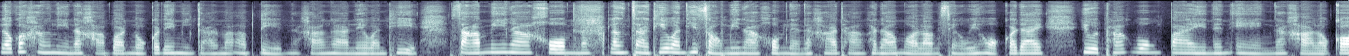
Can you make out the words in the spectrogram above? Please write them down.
แล้วก็ครั้งนี้นะคะบอสนกก็ได้มีการมาอัปเดตนะคะ งานในวันที่ 3 มีนาคมนะคะ หลังจากที่วันที่ 2 มีนาคมเนี่ยนะคะ ทางคณะหมอลำเสียงวิหกก็ได้หยุดพักวงไปนั่นเองนะคะ แล้วก็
